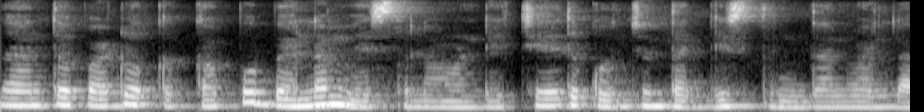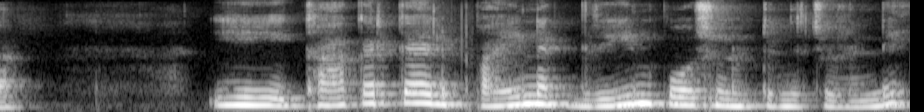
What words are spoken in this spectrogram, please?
దాంతోపాటు ఒక కప్పు బెల్లం వేస్తున్నామండి. చేదు కొంచెం తగ్గిస్తుంది దానివల్ల. ఈ కాకరకాయల పైన గ్రీన్ పోర్షన్ ఉంటుంది చూడండి.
